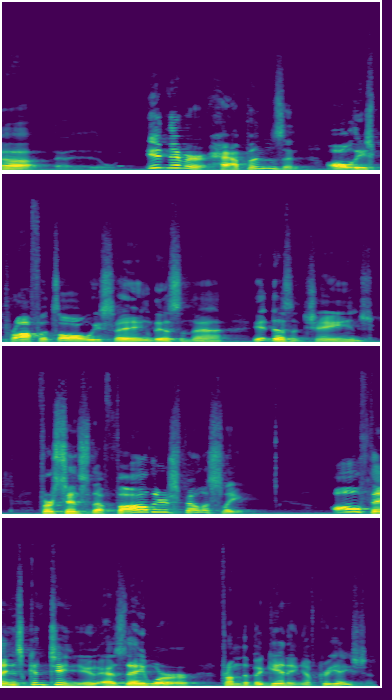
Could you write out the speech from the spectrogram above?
uh, it never happens, and all these prophets always saying this and that. It doesn't change. For since the fathers fell asleep, all things continue as they were from the beginning of creation.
